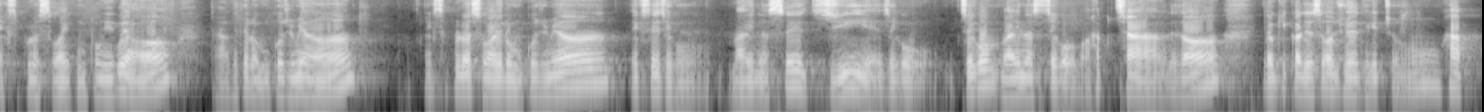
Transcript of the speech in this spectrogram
x 플러스 y 공통이고요. 자, 그대로 묶어주면 x 플러스 y로 묶어주면 x의 제곱 마이너스 g의 제곱 제곱 마이너스 제곱 합차. 그래서 여기까지 써줘야 되겠죠. 합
